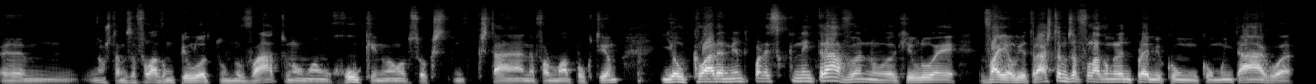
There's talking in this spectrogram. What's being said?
um, não estamos a falar de um piloto um novato, não é um rookie, não é uma pessoa que, que, está na Fórmula 1 há pouco tempo, e ele claramente parece que nem trava, no, aquilo é, vai ali atrás. Estamos a falar de um grande prémio com, com muita água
